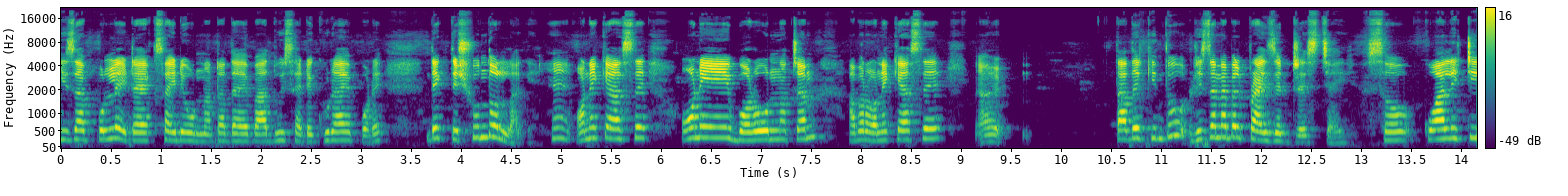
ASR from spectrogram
হিজাব পরলে এটা এক সাইডে ওড়নাটা দেয় বা দুই সাইডে ঘুরায় পরে। দেখতে সুন্দর লাগে হ্যাঁ? অনেকে আছে, অনেক বড় ওড়না চান, আবার অনেকে আছে তাদের কিন্তু রিজনেবল প্রাইজের ড্রেস চাই। সো কোয়ালিটি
